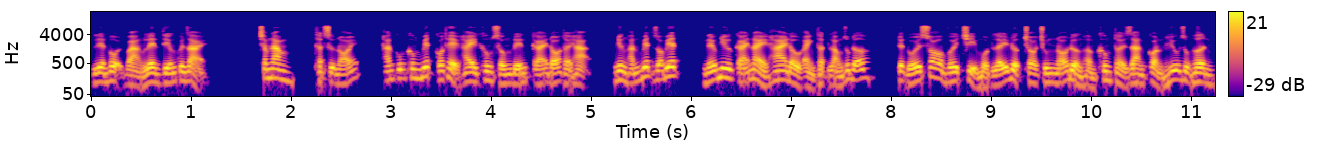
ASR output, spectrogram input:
liền vội vàng lên tiếng khuyên giải. Trăm năm, thật sự nói, hắn cũng không biết có thể hay không sống đến cái đó thời hạn, nhưng hắn biết rõ biết, nếu như cái này hai đầu ảnh thật lòng giúp đỡ, tuyệt đối so với chỉ một lấy được cho chúng nó đường hầm không thời gian còn hữu dụng hơn,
